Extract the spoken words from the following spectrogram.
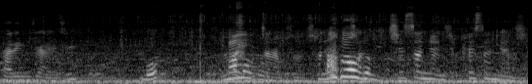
무슨 다리인지 알지? 뭐? 엄마 까먹음. 있잖아 무슨 천, 까먹음. 천, 칠선년지 팔선년지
